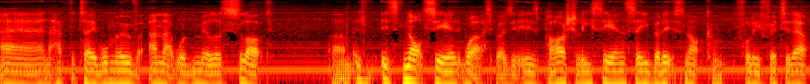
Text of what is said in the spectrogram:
and have the table move and that would mill a slot. Um, it's, it's, not CNC well I suppose it is partially CNC but it's not fully fitted out.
